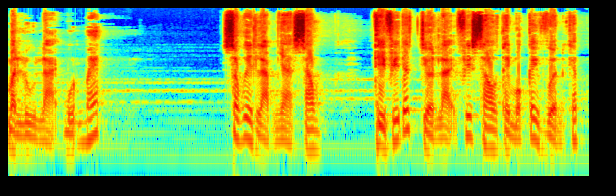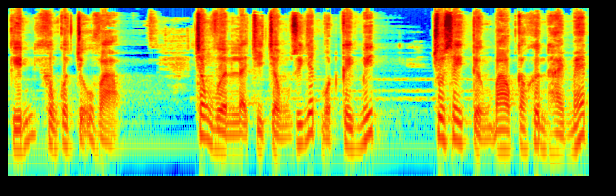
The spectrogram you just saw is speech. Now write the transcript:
Mà lùi lại 4 mét. Sau khi làm nhà xong, Thì phía đất trở lại phía sau thành một cây vườn khép kín Không có chỗ vào. Trong vườn lại chỉ trồng duy nhất một cây mít. Chú xây tường bao cao hơn 2 mét,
